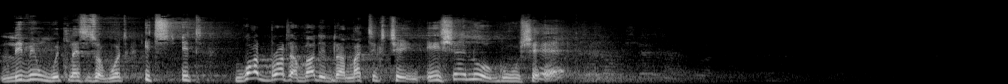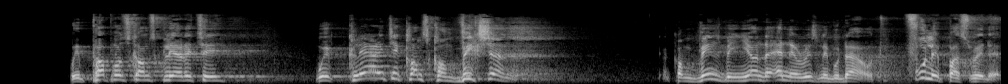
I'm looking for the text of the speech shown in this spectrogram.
living witnesses of what it's it what brought about the dramatic change. With purpose comes clarity. With clarity comes conviction. You're convinced beyond any reasonable doubt, fully persuaded.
